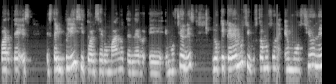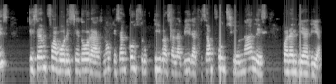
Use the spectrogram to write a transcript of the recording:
parte, es, está implícito al ser humano tener eh, emociones. Lo que queremos y buscamos son emociones que sean favorecedoras, ¿no? que sean constructivas a la vida, que sean funcionales para el día a día.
